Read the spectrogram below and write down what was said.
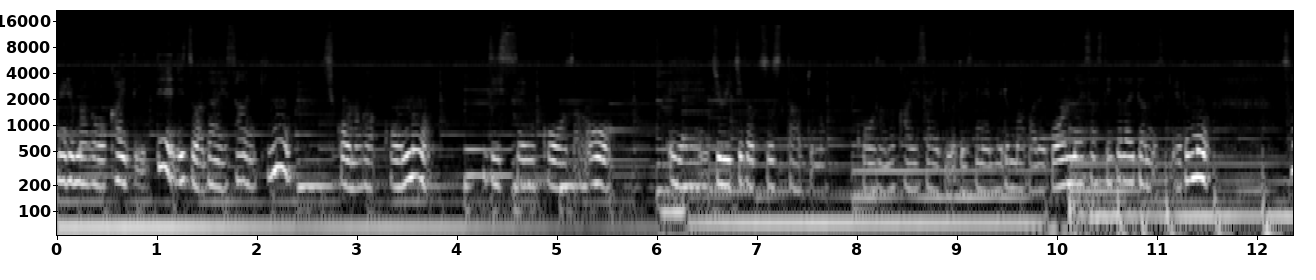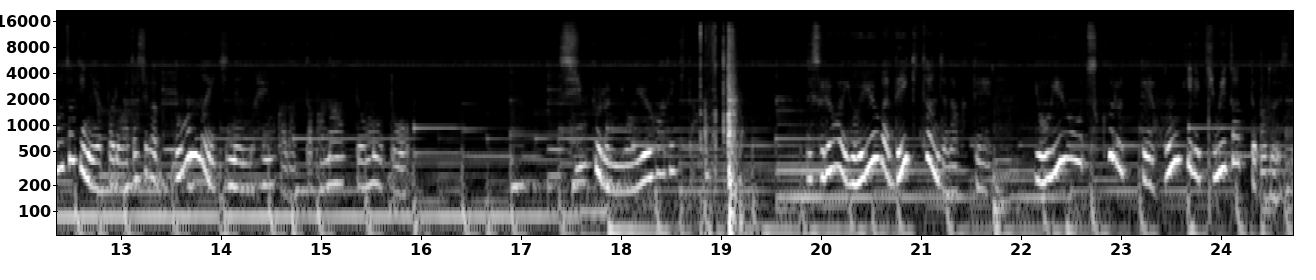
メルマガを書いていて実は第3期の思考の学校の実践講座を、えー、11月スタートの講座の開催日をですねメルマガでご案内させていただいたんですけれどもその時にやっぱり私がどんな1年の変化だったかなって思うとシンプルに余裕ができた。でそれは余裕ができたんじゃなくて余裕を作るって本気で決めたってことですね。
